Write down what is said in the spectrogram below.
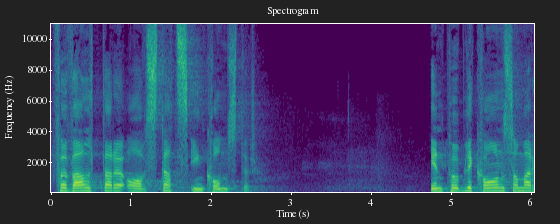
förvaltare av statsinkomster. En publikan som,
